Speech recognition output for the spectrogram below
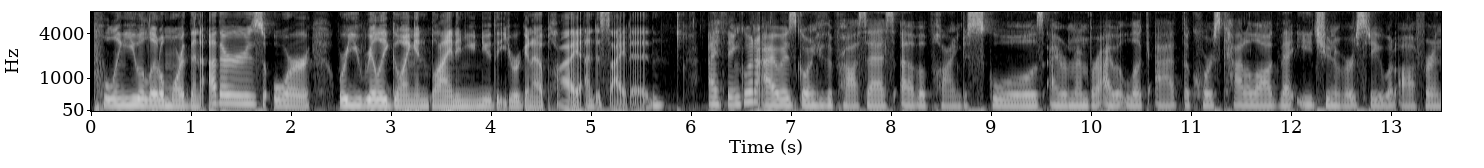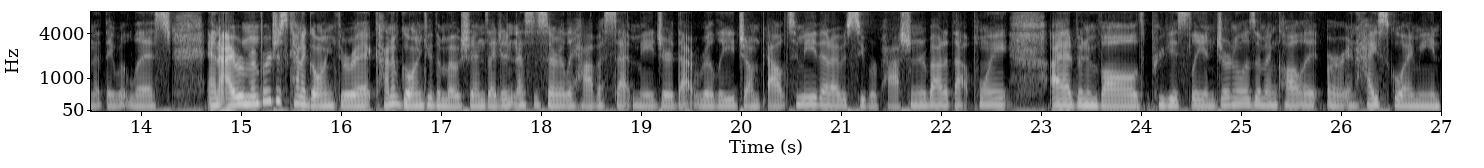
pulling you a little more than others, or were you really going in blind and you knew that you were going to apply undecided? I think when I was going through the process of applying to schools, I remember I would look at the course catalog that each university would offer and that they would list. And I remember just kind of going through it, kind of going through the motions. I didn't necessarily have a set major that really jumped out to me that I was super passionate about at that point. I had been involved previously in journalism in college or in high school, I mean.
